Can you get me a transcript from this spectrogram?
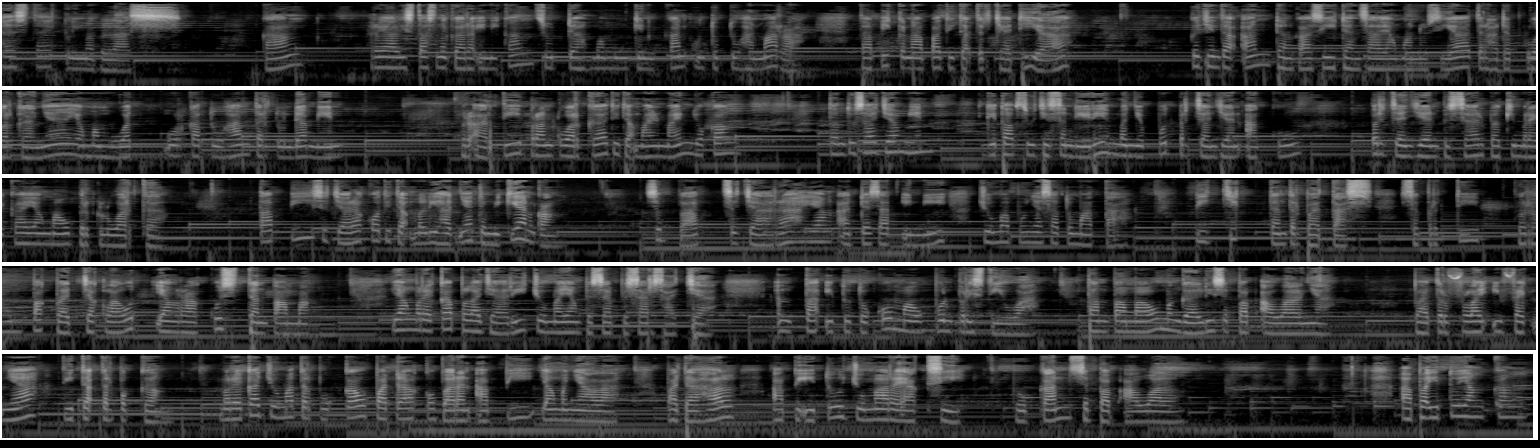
Hashtag 15 Kang, realitas negara ini kan sudah memungkinkan untuk Tuhan marah, tapi kenapa tidak terjadi ya? Kecintaan dan kasih dan sayang manusia terhadap keluarganya yang membuat murka Tuhan tertunda, Min. Berarti peran keluarga tidak main-main, Yokang. Tentu saja, Min. Kitab suci sendiri menyebut perjanjian agung, perjanjian besar bagi mereka yang mau berkeluarga. Tapi sejarah kok tidak melihatnya demikian, Kang? Sebab sejarah yang ada saat ini cuma punya satu mata, picik dan terbatas, seperti perompak bajak laut yang rakus dan tamak. Yang mereka pelajari cuma yang besar-besar saja, entah itu toko maupun peristiwa, tanpa mau menggali sebab awalnya. Butterfly efeknya tidak terpegang mereka cuma terpukau pada kobaran api yang menyala, padahal api itu cuma reaksi, bukan sebab awal. Apa itu yang Kang?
